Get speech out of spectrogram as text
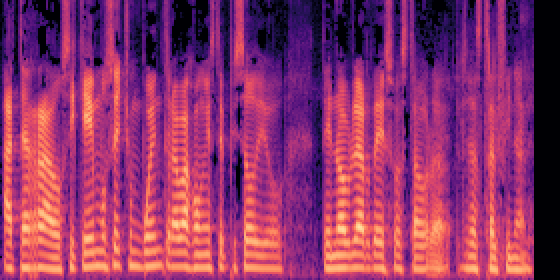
aterrados y que hemos hecho un buen trabajo en este episodio de no hablar de eso hasta ahora, hasta el final?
